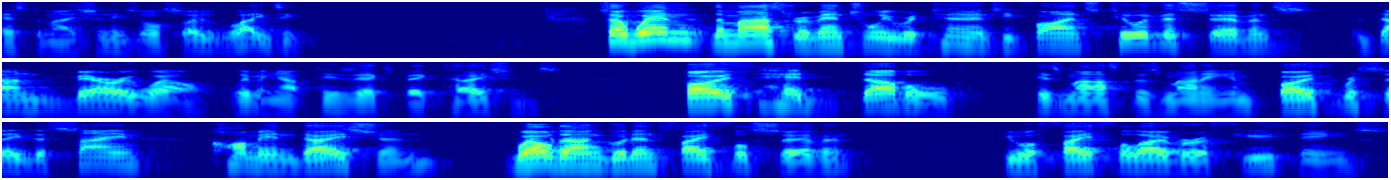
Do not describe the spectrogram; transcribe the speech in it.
estimation, he's also lazy. So when the master eventually returns, he finds two of his servants have done very well, living up to his expectations. Both had doubled his master's money and both received the same commendation Well done, good and faithful servant. You were faithful over a few things.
